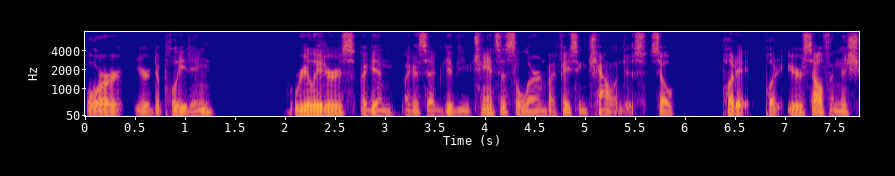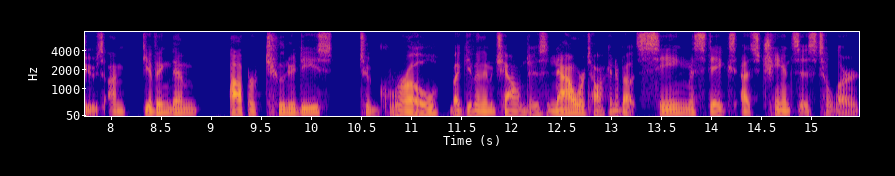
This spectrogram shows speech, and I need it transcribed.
or you're depleting. Real leaders, again, like I said, give you chances to learn by facing challenges. So put it, put yourself in the shoes. I'm giving them opportunities to grow by giving them challenges. Now we're talking about seeing mistakes as chances to learn.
